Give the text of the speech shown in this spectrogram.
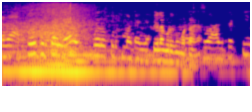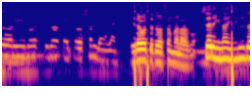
அதை அப்போ கொடுத்தாங்க இப்போ கொடுக்க மாட்டாங்க. இப்பெல்லாம் கொடுக்க மாட்டாங்க. அது கட்டி ஒரு இருபத்தி இருபத்தெட்டு வருஷம் மேலே இருபத்தெட்டு வருஷம் மேலே ஆகும் சரிங்கண்ணா இந்த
